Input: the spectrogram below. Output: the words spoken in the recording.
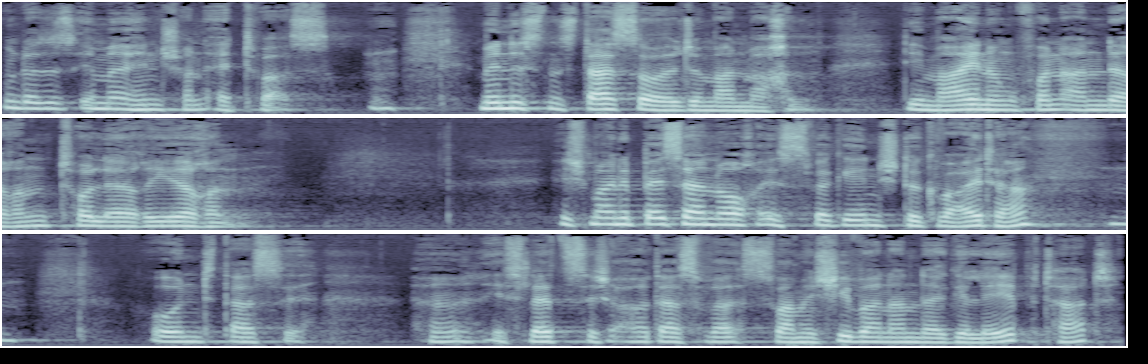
Und das ist immerhin schon etwas. Mindestens das sollte man machen die Meinung von anderen tolerieren. Ich meine, besser noch ist, wir gehen ein Stück weiter. Und das äh, ist letztlich auch das, was Swami Shivananda gelebt hat.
